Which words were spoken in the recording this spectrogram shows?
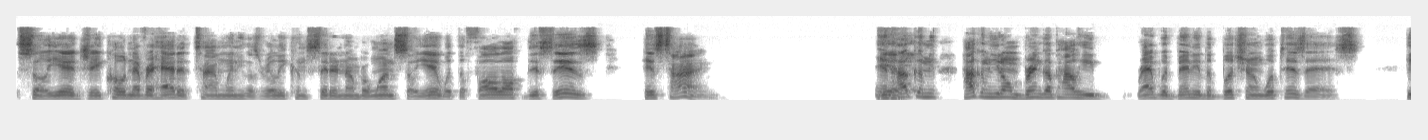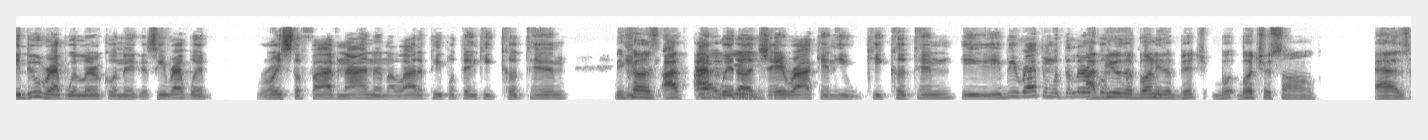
So yeah, J. Cole never had a time when he was really considered number one. So yeah, with the fall off, this is his time. And yeah. how come how come you don't bring up how he rapped with Benny the Butcher and whooped his ass? He do rap with lyrical niggas. He rap with Royce the Five Nine, and a lot of people think he cooked him. because I I with uh Jay Rock and he he cooked him. He he be rapping with the lyrical. I view the Bunny the Bitch Butcher song as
